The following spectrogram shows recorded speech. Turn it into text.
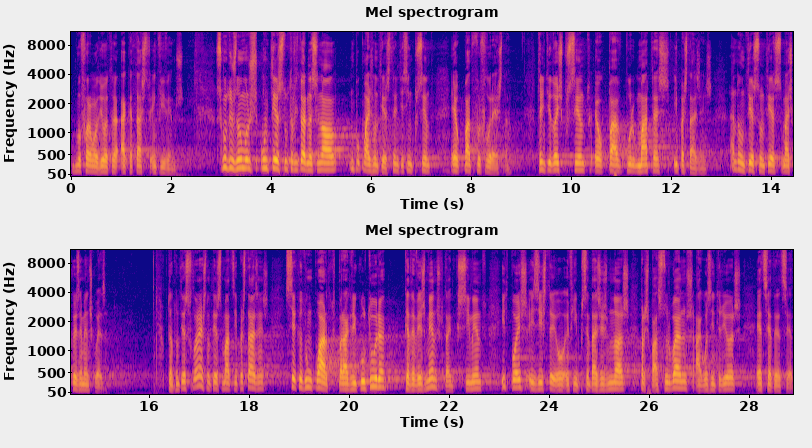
de uma forma ou de outra, à catástrofe em que vivemos. Segundo os números, um terço do território nacional, um pouco mais de um terço, 35%, é ocupado por floresta. 32% é ocupado por matas e pastagens. Anda um terço, um terço, mais coisa, menos coisa. Portanto, um terço floresta, um terço matas e pastagens, cerca de um quarto para a agricultura, cada vez menos, portanto, crescimento, e depois existem, enfim, percentagens menores para espaços urbanos, águas interiores, etc, etc.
